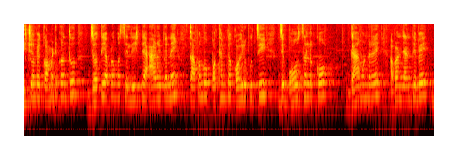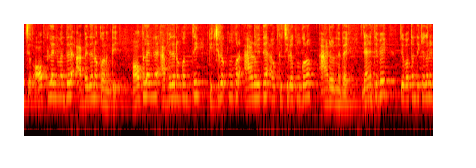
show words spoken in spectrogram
নিশ্চয় ভাবে কমেন্ট করতু যদি আপনার সে লিস্টে আড হয়ে পারে তো আপনার প্রথমে তো কী রাখুছি যে বহু সারা লোক ଗାଁ ଗଣ୍ଡାରେ ଆପଣ ଜାଣିଥିବେ ଯେ ଅଫ୍ଲାଇନ୍ ମାଧ୍ୟମରେ ଆବେଦନ କରନ୍ତି ଅଫ୍ଲାଇନ୍ରେ ଆବେଦନ କରନ୍ତି କିଛି ଲୋକଙ୍କର ଆଡ଼୍ ହୋଇଥାଏ ଆଉ କିଛି ଲୋକଙ୍କର ଆଡ଼୍ ହୋଇନଥାଏ ଜାଣିଥିବେ ଯେ ବର୍ତ୍ତମାନ ଦେଖିବାକୁ ଗଲେ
